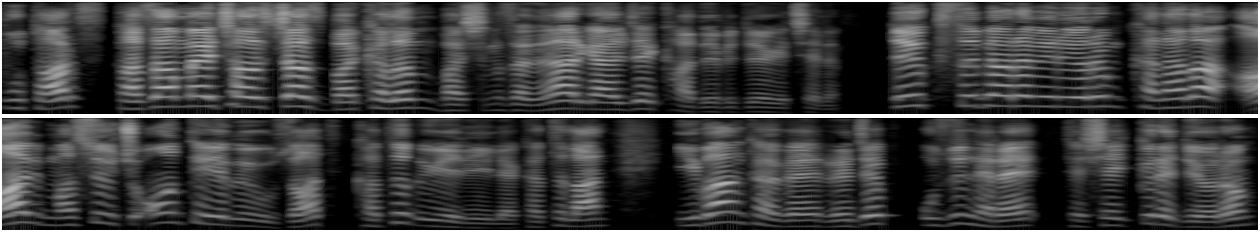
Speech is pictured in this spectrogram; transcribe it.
Bu tarz kazanmaya çalışacağız. Bakalım başımıza neler gelecek. Hadi videoya geçelim. Videoya kısa bir ara veriyorum. Kanala abi masa 3'ü 10 TL'ye uzat. Katıl üyeliğiyle katılan Ivanka ve Recep Uzuner'e teşekkür ediyorum.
